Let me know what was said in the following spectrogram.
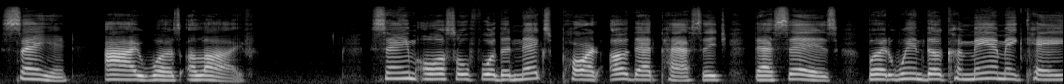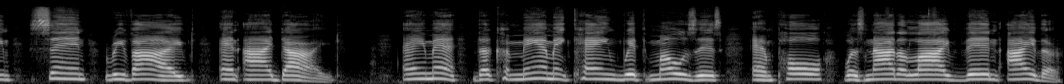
saying, I was alive. Same also for the next part of that passage that says, But when the commandment came, sin revived, and I died. Amen. The commandment came with Moses, and Paul was not alive then either.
